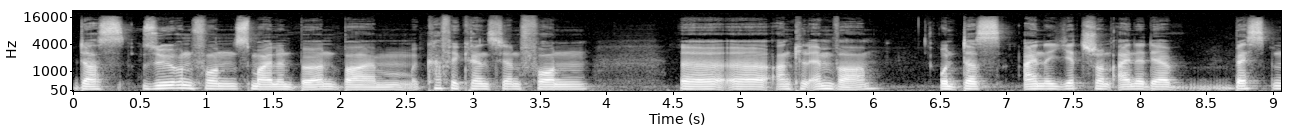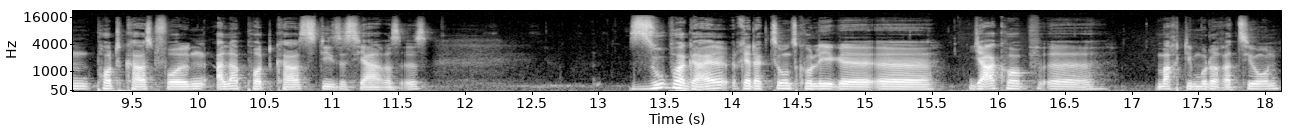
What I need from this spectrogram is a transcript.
dass Sören von Smile and Burn beim Kaffeekränzchen von äh, äh, Uncle M war und das eine jetzt schon eine der besten Podcast-Folgen aller Podcasts dieses Jahres ist. Super geil, Redaktionskollege äh, Jakob äh, macht die Moderation.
